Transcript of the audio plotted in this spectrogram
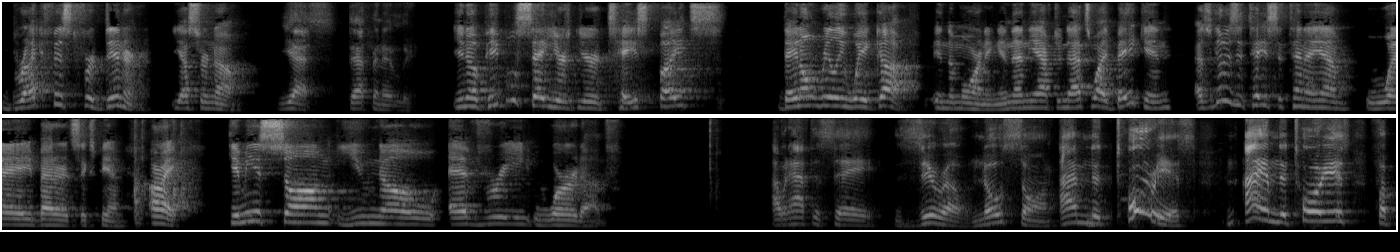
Breakfast for dinner, yes or no? Yes, definitely you know, people say your your taste bites, they don't really wake up in the morning, and then the afternoon. That's why bacon, as good as it tastes at 10 a.m., way better at 6 p.m. All right, give me a song you know every word of. I would have to say zero, no song. I'm notorious. I am notorious for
